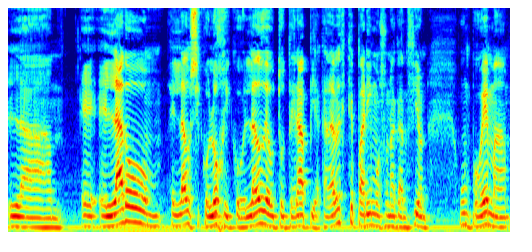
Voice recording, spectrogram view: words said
eh, el, lado, el lado psicológico, el lado de autoterapia. Cada vez que parimos una canción, un poema,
